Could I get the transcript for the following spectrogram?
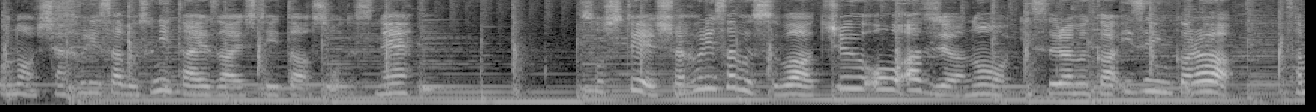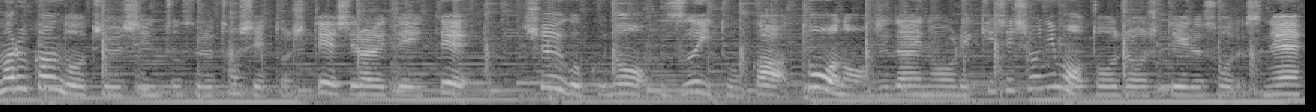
このシャフリサブスに滞在していたそうですね。そしてシャフリサブスは中央アジアのイスラム化以前からサマルカンドを中心とする都市として知られていて中国の隋とか唐の時代の歴史書にも登場しているそうですね。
